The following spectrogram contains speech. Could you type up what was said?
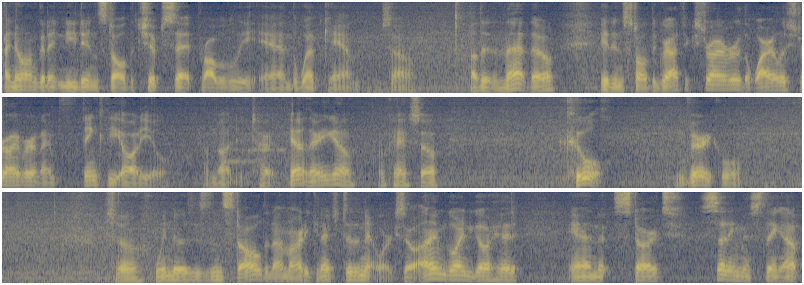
I know I'm going to need to install the chipset, probably, and the webcam, so... Other than that, though, it installed the graphics driver, the wireless driver, and I think the audio. I'm not entirely... Yeah, there you go. Okay, so... Cool. Very cool. So Windows is installed and I'm already connected to the network. So I'm going to go ahead and start setting this thing up.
